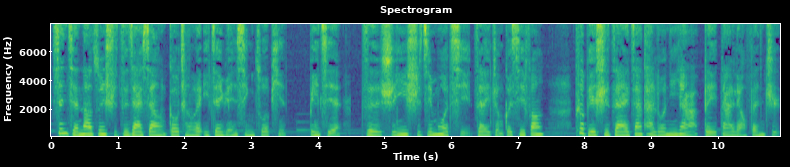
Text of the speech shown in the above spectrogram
先前那尊十字架像构成了一件圆形作品，并且自十一世纪末起，在整个西方，特别是在加泰罗尼亚被大量翻制。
